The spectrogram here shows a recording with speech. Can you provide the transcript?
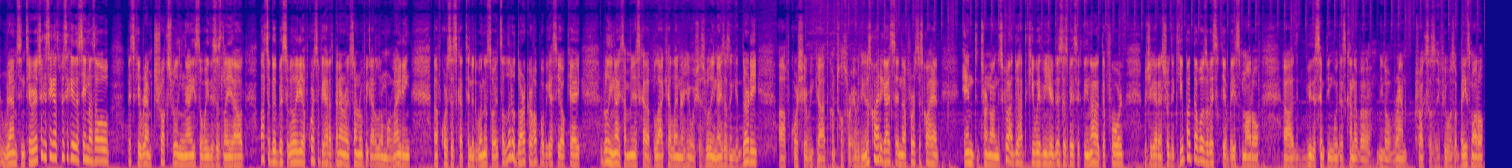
ram's interior. As you can see it's basically the same as all basically ram trucks really nice the way this is laid out. Lots of good visibility. Of course if we had a panoramic sunroof we got a little more lighting. Now of course it's got tinted windows so it's a little darker. Hope you guys see okay. Really nice. I mean it's got a black headliner here which is really nice. Doesn't get dirty. Uh, of course here we got controls for everything. Let's go ahead guys and uh, first let's go ahead and turn on the screw. I do have the key with me here. This is basically not like the ford which you got to insert the key. But that was basically a base model. Uh be the same thing with this kind of a you know ram trucks as if it was a base model.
